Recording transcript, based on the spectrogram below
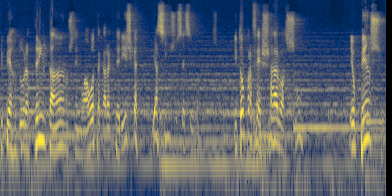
que perdura 30 anos tem uma outra característica, e assim sucessivamente. Então, para fechar o assunto, eu penso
